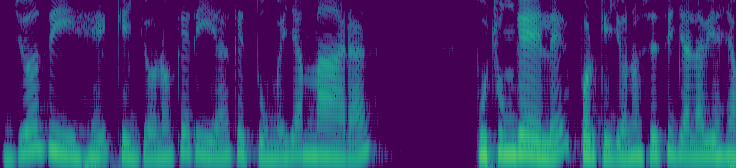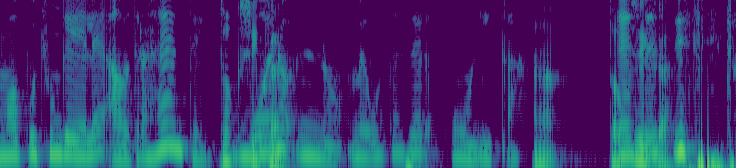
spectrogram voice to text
Yo dije que yo no quería que tú me llamaras puchunguele, porque yo no sé si ya la habías llamado puchunguele a otra gente. Tóxica. Bueno, no. Me gusta ser única. Ah, tóxica. Eso es distinto.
